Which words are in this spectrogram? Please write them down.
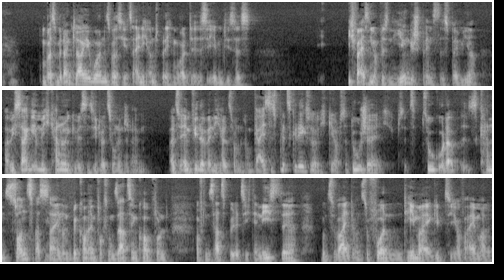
Ja. Und was mir dann klar geworden ist, was ich jetzt eigentlich ansprechen wollte, ist eben dieses, ich weiß nicht, ob das ein Hirngespenst ist bei mir, aber ich sage immer, ich kann nur in gewissen Situationen schreiben. Also entweder, wenn ich halt so einen, Geistesblitz kriege, so ich gehe aus der Dusche, ich sitze im Zug oder es kann sonst was sein und mir kommt einfach so ein Satz in den Kopf und auf den Satz bildet sich der nächste und so weiter und so fort und ein Thema ergibt sich auf einmal.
